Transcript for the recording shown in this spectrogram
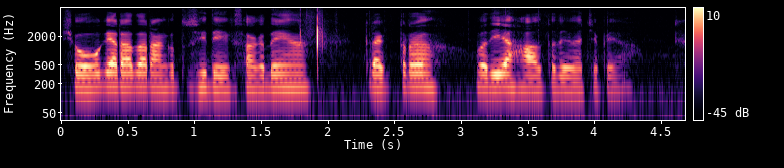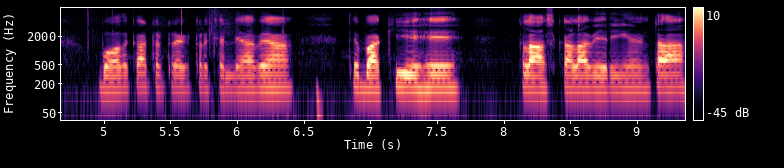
ਸ਼ੋ ਵਗੈਰਾ ਦਾ ਰੰਗ ਤੁਸੀਂ ਦੇਖ ਸਕਦੇ ਆ। ਟਰੈਕਟਰ ਵਧੀਆ ਹਾਲਤ ਦੇ ਵਿੱਚ ਪਿਆ। ਬਹੁਤ ਘੱਟ ਟਰੈਕਟਰ ਚੱਲਿਆ ਪਿਆ। ਤੇ ਬਾਕੀ ਇਹ ਕਲਾਸ ਵਾਲਾ ਵੇਰੀਐਂਟ ਆ।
